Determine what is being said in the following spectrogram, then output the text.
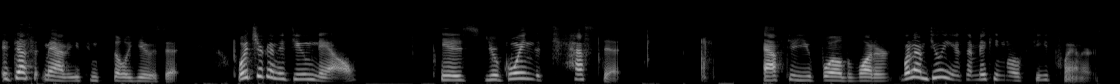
it doesn't matter, you can still use it. What you're going to do now is you're going to test it after you've boiled the water. What I'm doing is I'm making little seed planters.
